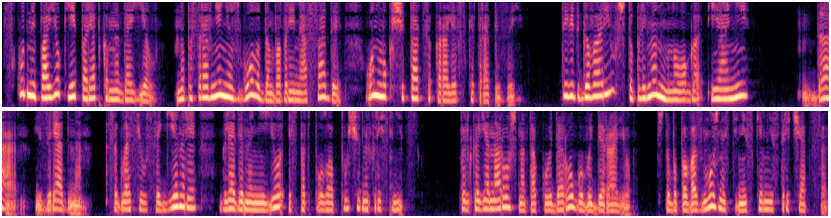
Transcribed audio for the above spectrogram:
Скудный паёк ей порядком надоел, но по сравнению с голодом во время осады он мог считаться королевской трапезой. «Ты ведь говорил, что племен много, и они...» «Да, изрядно», — согласился Генри, глядя на нее из-под полуопущенных ресниц. «Только я нарочно такую дорогу выбираю, чтобы по возможности ни с кем не встречаться.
